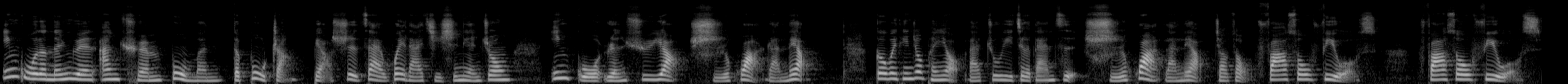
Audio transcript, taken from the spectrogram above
英国的能源安全部门的部长表示，在未来几十年中，英国仍需要石化燃料。各位听众朋友，来注意这个单字“石化燃料”，叫做 fossil fuels。fossil fuels，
